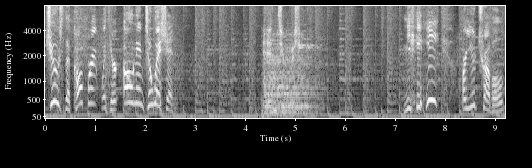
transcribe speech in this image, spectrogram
Choose the culprit with your own intuition. Intuition. Are you troubled?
